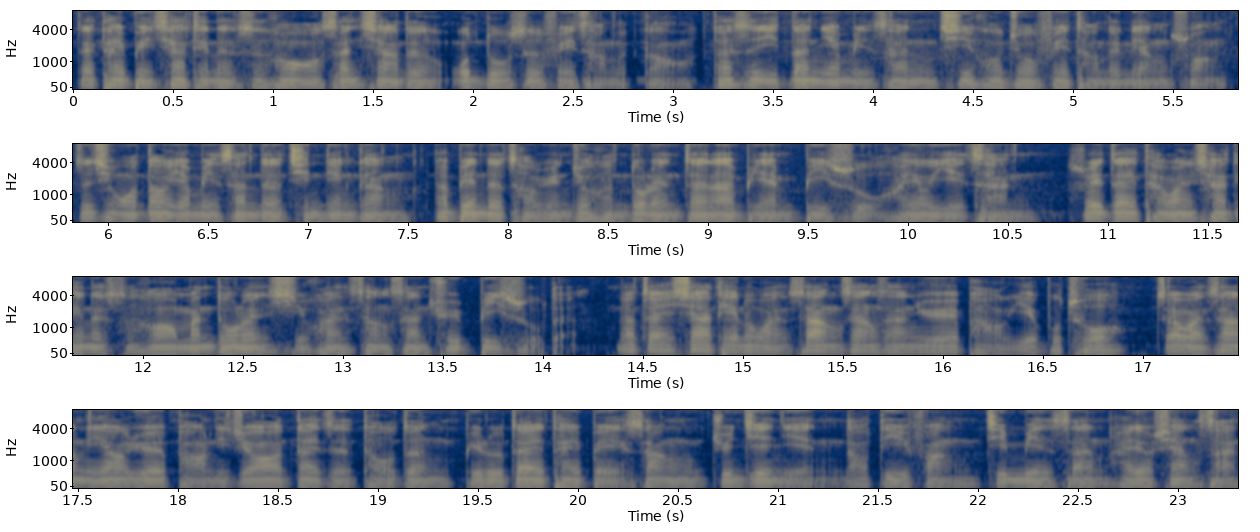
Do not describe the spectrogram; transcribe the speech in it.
在台北夏天的时候，山下的温度是非常的高，但是一旦阳明山气候就非常的凉爽。之前我到阳明山的擎天岗那边的草原，就很多人在那边避暑，还有野餐。所以在台湾夏天的时候，蛮多人喜欢上山去避暑的。那在夏天的晚上上山越跑也不错。在晚上你要越跑，你就要带着头灯，比如在台北上军舰岩、老地方、金面山，还有象山，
